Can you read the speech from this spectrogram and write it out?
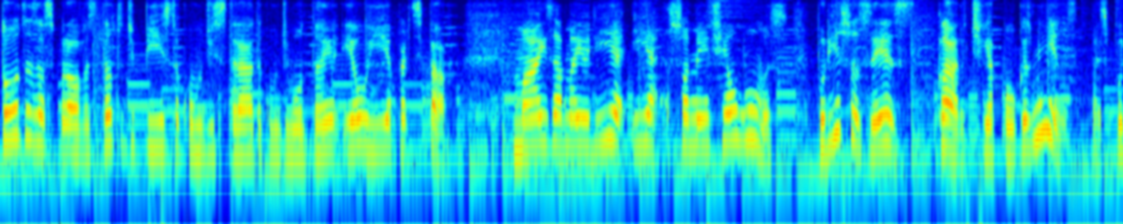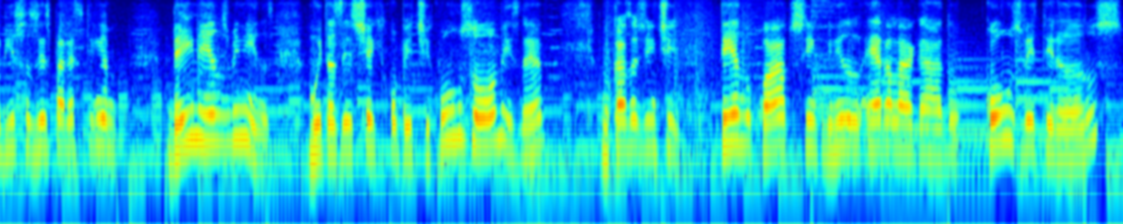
todas as provas, tanto de pista como de estrada, como de montanha, eu ia participar. Mas a maioria ia somente em algumas. Por isso, às vezes, claro, tinha poucas meninas, mas por isso, às vezes, parece que tinha bem menos meninas. Muitas vezes tinha que competir com os homens, né? No caso, a gente tendo quatro, cinco meninas, era largado com os veteranos,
